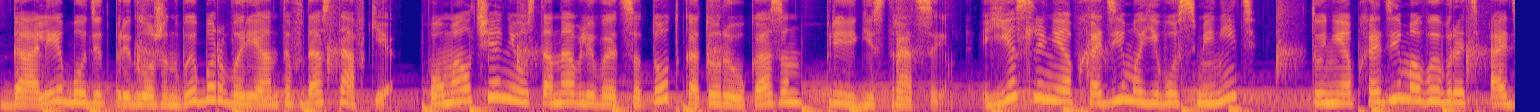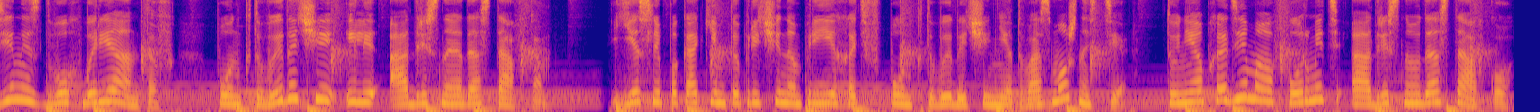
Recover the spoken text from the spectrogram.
Далее будет предложен выбор вариантов доставки. По умолчанию устанавливается тот, который указан при регистрации. Если необходимо его сменить, то необходимо выбрать один из двух вариантов – пункт выдачи или адресная доставка. Если по каким-то причинам приехать в пункт выдачи нет возможности, то необходимо оформить адресную доставку,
